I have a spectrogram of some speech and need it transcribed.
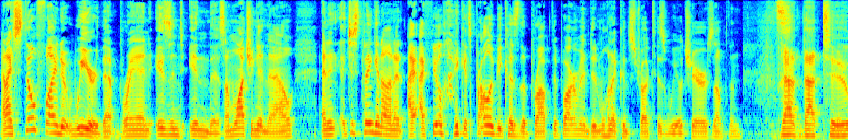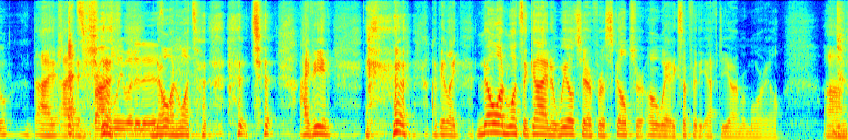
And I still find it weird that Bran isn't in this. I'm watching it now, and just thinking on it, I, I feel like it's probably because the prop department didn't want to construct his wheelchair or something. That that too. I, That's I, probably what it is. No one wants. To, I mean, I mean, like no one wants a guy in a wheelchair for a sculpture. Oh wait, except for the FDR memorial. Um,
